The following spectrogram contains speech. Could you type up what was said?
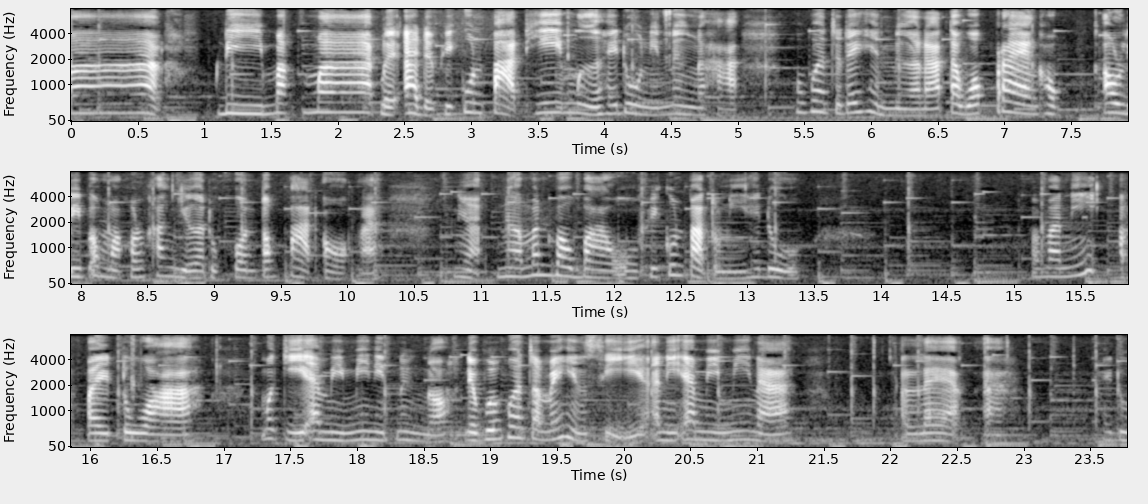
มาก ดีมากๆเลยอะเดี๋ยวพี่กุลปาดที่มือให้ดูนิดนึงนะคะเพื่อนๆจะได้เห็นเนื้อนะ แต่ว่าแปรงเขาเอาลิปออกมาค่อนข้างเยอะทุกคนต้องปาดออกนะ เนี่ยเนื้อมันเบาๆพี่กุลปาดตรงนี้ให้ดู ประมาณนี้ไปตัว เมื่อกี้แอมมีมี่นิดนึงเนาะเดี๋ยวเพื่อนๆจะไม่เห็นสี อันนี้แอมมีมี่นะ อันแรกอะให้ดู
